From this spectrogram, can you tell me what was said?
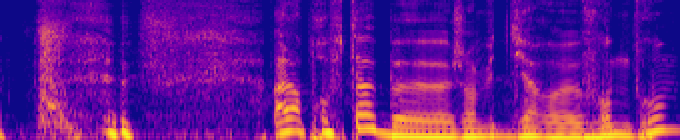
Alors, Prof Tob, euh, j'ai envie de dire euh, vroom vroom.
